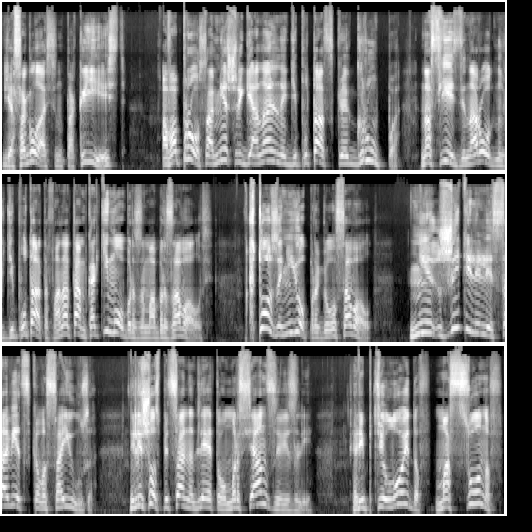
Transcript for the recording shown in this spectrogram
Я согласен, так и есть. А вопрос, а межрегиональная депутатская группа на съезде народных депутатов, она там каким образом образовалась? Кто за нее проголосовал? Не жители ли Советского Союза? Или что, специально для этого марсиан завезли? Рептилоидов? Масонов?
